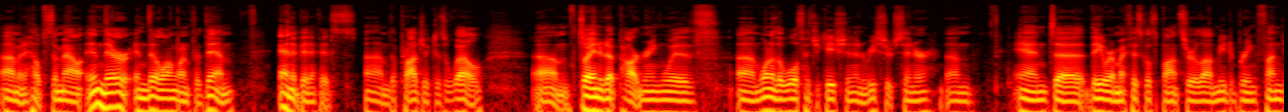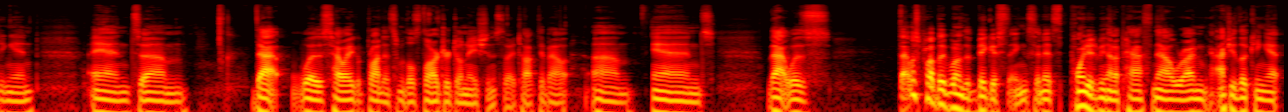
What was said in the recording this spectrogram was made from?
um, and it helps them out in their in their long run for them, and it benefits um, the project as well. Um, so I ended up partnering with um, one of the Wolf Education and Research Center, um, and uh, they were my fiscal sponsor, allowed me to bring funding in, and um, that was how I brought in some of those larger donations that I talked about. Um, and that was that was probably one of the biggest things, and it's pointed me on a path now where I'm actually looking at,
